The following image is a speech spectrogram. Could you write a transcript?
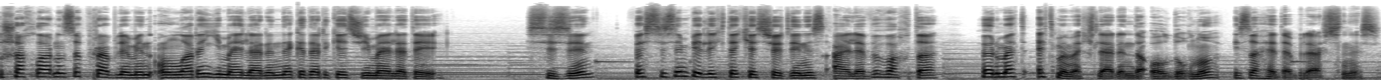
uşaqlarınıza problemin onların yeməklərini nə qədər gec yeməklə deyil, sizin və sizin birlikdə keçirdiyiniz ailəvi vaxtda hörmət etməməklərində olduğunu izah edə bilərsiniz.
